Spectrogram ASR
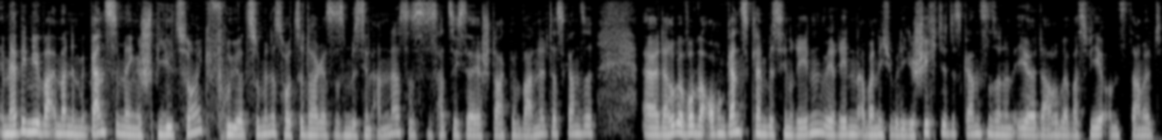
im Happy Meal war immer eine ganze Menge Spielzeug, früher zumindest. Heutzutage ist es ein bisschen anders. Es, es hat sich sehr stark gewandelt, das Ganze. Äh, darüber wollen wir auch ein ganz klein bisschen reden. Wir reden aber nicht über die Geschichte des Ganzen, sondern eher darüber, was wir uns damit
